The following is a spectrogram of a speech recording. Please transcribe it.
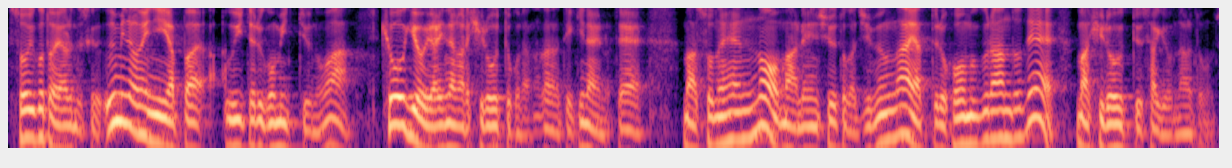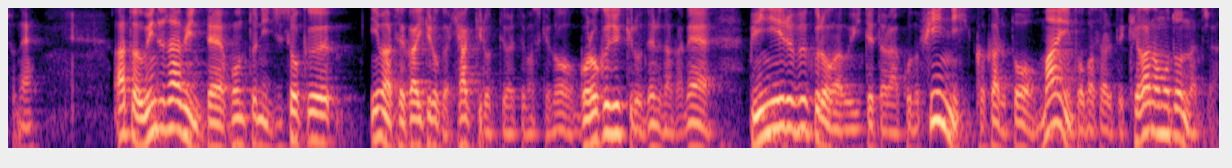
そういうことをやるんですけど海の上にやっぱ浮いてるゴミっていうのは競技をやりながら拾うってことはなかなかできないので、まあ、その辺のま練習とか自分がやってるホームグラウンドでま拾うっていう作業になると思うんですよね。あとはウィンドサーフィンって本当に時速今世界記録が100キロって言われてますけど560キロ出る中でビニール袋が浮いてたらこのフィンに引っかかると前に飛ばされて怪我のもとになっちゃう。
